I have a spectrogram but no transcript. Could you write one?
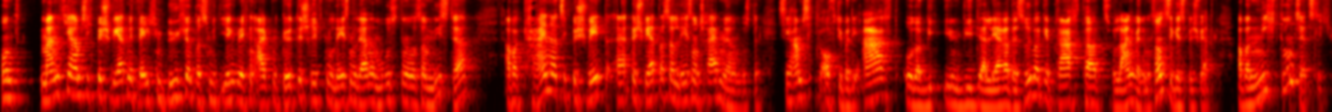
Und manche haben sich beschwert, mit welchen Büchern das mit irgendwelchen alten Goethe-Schriften lesen lernen mussten oder so ein Mist, ja. Aber keiner hat sich beschwert, äh, beschwert, dass er lesen und schreiben lernen musste. Sie haben sich oft über die Art oder wie, wie der Lehrer das rübergebracht hat, so langweilig und sonstiges beschwert, aber nicht grundsätzlich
